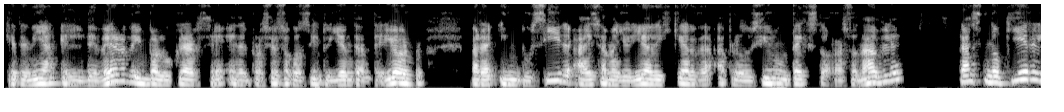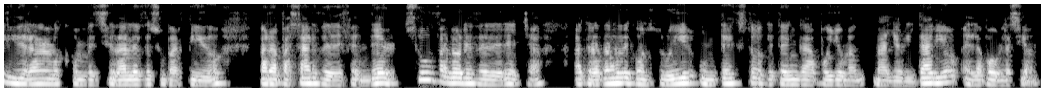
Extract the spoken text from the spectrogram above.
que tenía el deber de involucrarse en el proceso constituyente anterior para inducir a esa mayoría de izquierda a producir un texto razonable, Cast no quiere liderar a los convencionales de su partido para pasar de defender sus valores de derecha a tratar de construir un texto que tenga apoyo mayoritario en la población.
